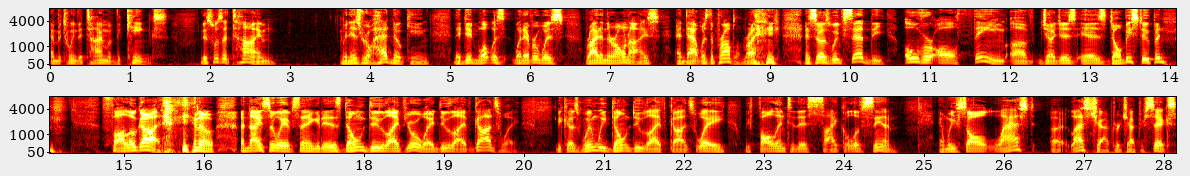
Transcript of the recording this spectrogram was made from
and between the time of the kings. This was a time when Israel had no king, they did what was whatever was right in their own eyes, and that was the problem, right? and so, as we've said, the overall theme of Judges is don't be stupid, follow God. you know, a nicer way of saying it is don't do life your way, do life God's way. Because when we don't do life God's way, we fall into this cycle of sin. And we saw last uh, last chapter, chapter six,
